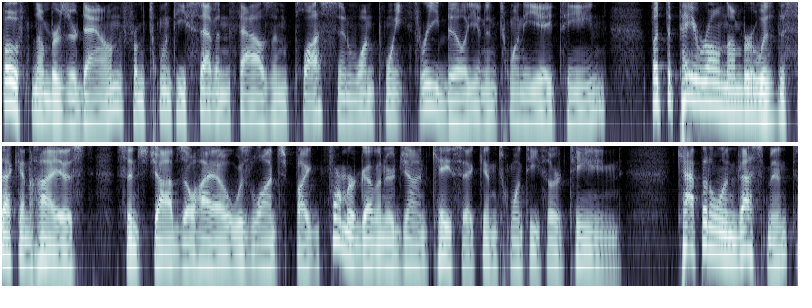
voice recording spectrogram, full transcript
both numbers are down from 27,000 plus and 1.3 billion in 2018, but the payroll number was the second highest since Jobs Ohio was launched by former Governor John Kasich in 2013. Capital investment,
